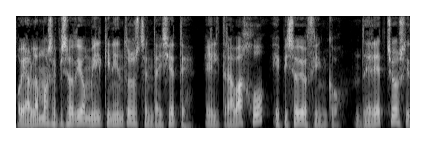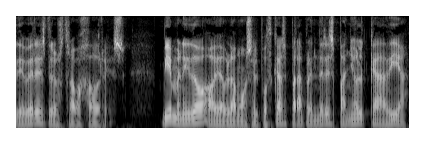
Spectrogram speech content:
Hoy hablamos episodio 1587, el trabajo, episodio 5, derechos y deberes de los trabajadores. Bienvenido a Hoy Hablamos, el podcast para aprender español cada día.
